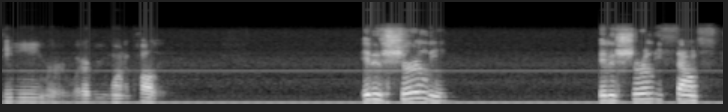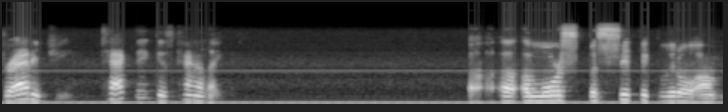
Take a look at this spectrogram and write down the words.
team or whatever you want to call it. It is surely it is surely sound strategy. Tactic is kind of like a, a, more specific little um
